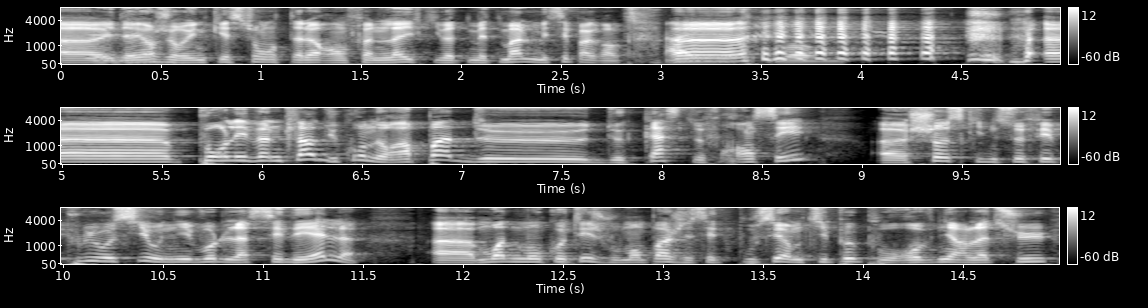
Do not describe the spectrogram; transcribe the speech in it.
Et et d'ailleurs, non. j'aurai une question tout à l'heure en fin de live qui va te mettre mal, mais c'est pas grave. Ah, et- bon, pour l'event là, du coup, on n'aura pas de, de cast français, chose qui ne se fait plus aussi au niveau de la CDL. Euh, moi, de mon côté, je vous mens pas, j'essaie de pousser un petit peu pour revenir là-dessus,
